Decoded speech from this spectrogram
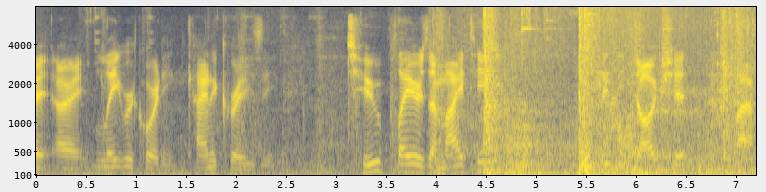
Alright, alright. Late recording. Kind of crazy. Two players on my team completely dog shit and left.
